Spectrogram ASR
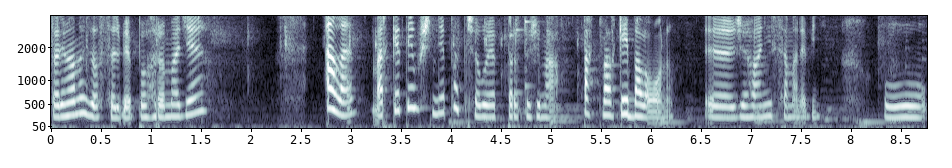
tady máme zase dvě pohromadě, ale Markety už nepotřebuje, protože má fakt velký balón, e, že ho ani sama nevidí. U,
